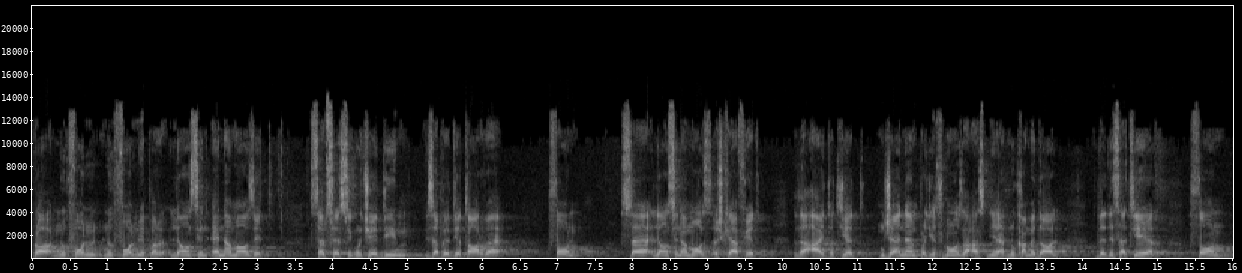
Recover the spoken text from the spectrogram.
Pra nuk fol nuk folmi për lansin e namazit, Sepse sikur që e dimë, disa prej dijetarëve thonë se lansi i namazit është kafir dhe ai do të jetë në xhehenem përgjithmonë dhe asnjëherë nuk ka me dal dhe disa tjerë thonë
